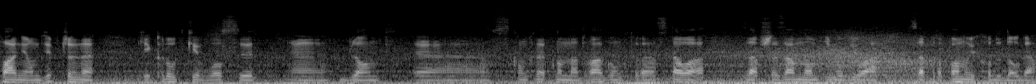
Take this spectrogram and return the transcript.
panią, dziewczynę, takie krótkie włosy, e, blond, e, z konkretną nadwagą, która stała zawsze za mną i mówiła zaproponuj hot doga.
